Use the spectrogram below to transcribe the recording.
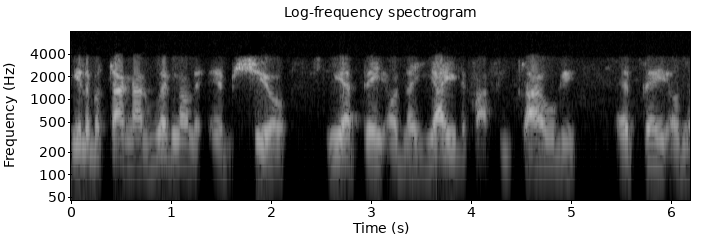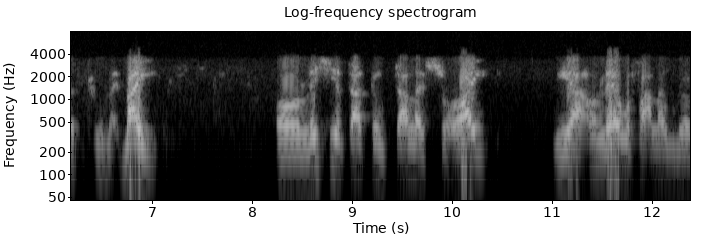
i le matagaluega o le mco ia pei ona iai le fa'afitauli e pei ona tulai mai o leisi o tatou tala e so'o ai ia o lea ua fa'alauna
